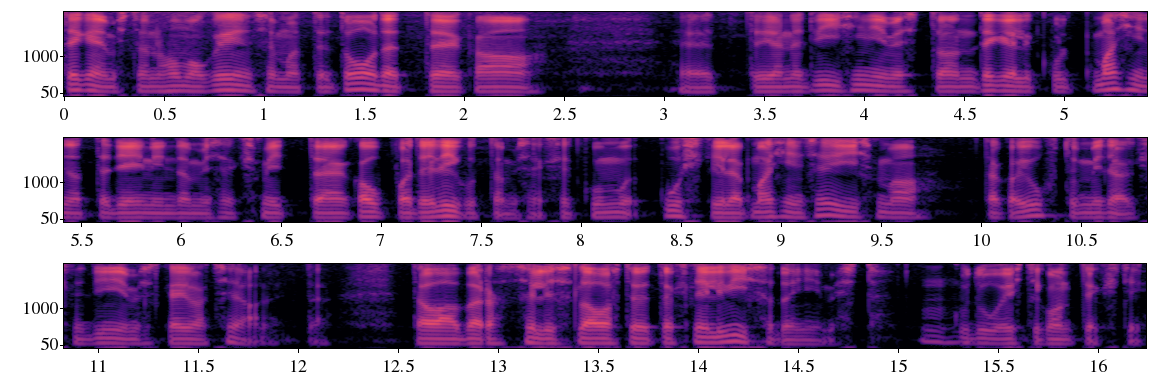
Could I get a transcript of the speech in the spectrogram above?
tegemist on homogeensemate toodetega, et ja need viis inimest on tegelikult masinate teenindamiseks, mitte kaupade liigutamiseks, et kui kuskil jääb masin seisma, temaga juhtub midagi, siis need inimesed käivad seal, et tavapäraselt sellises laos töötaks neli-viissada inimest mm, -hmm. kui tuua Eesti konteksti.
